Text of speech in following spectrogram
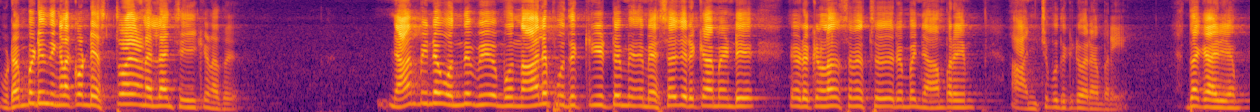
ഉടമ്പടി നിങ്ങളെ കൊണ്ട് എക്സ്ട്രായാണ് എല്ലാം ചെയ്യിക്കണത്. ഞാൻ പിന്നെ ഒന്ന് നാല് പുതുക്കിയിട്ട് മെസ്സേജ് എടുക്കാൻ വേണ്ടി എടുക്കുന്ന സമയത്ത് വരുമ്പോൾ ഞാൻ പറയും അഞ്ച് പുതുക്കിയിട്ട് വരാൻ പറയും. എന്താ കാര്യം?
